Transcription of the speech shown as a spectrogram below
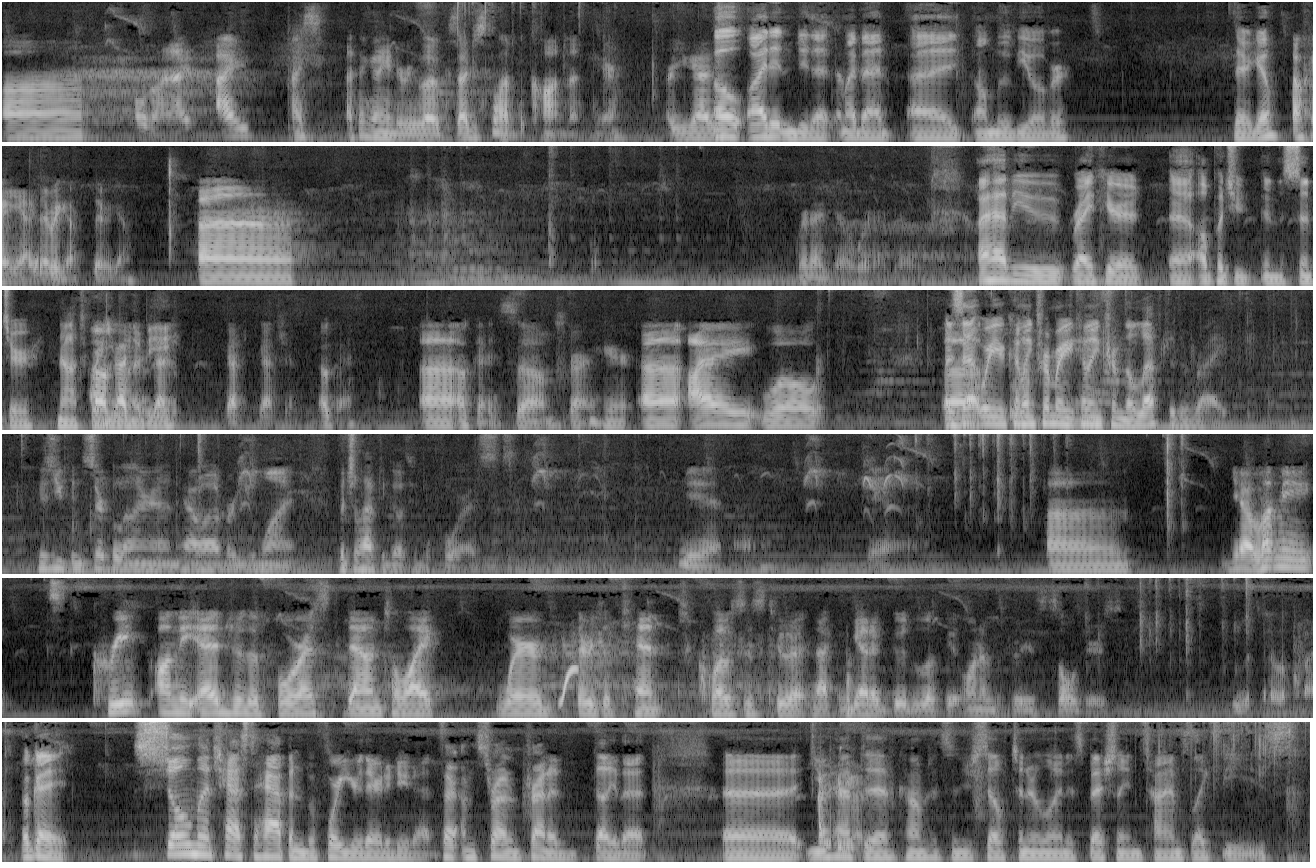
Uh, hold on. I, I, I, I think I need to reload because I just still have the continent here. Are you guys? Oh, I didn't do that. My bad. I I'll move you over. There you go. Okay, yeah, there we go. There we go. Uh, where'd I go? Where'd I go? I have you right here. Uh, I'll put you in the center, not where Oh, you gotcha, want to be. gotcha. Gotcha, gotcha. Okay. Uh, okay, so I'm starting here. Uh, I will. Is uh, that where you're coming from? Or are you coming from the left or the right? Because you can circle around however you want, but you'll have to go through the forest. Yeah. Yeah. Um, yeah, let me creep on the edge of the forest down to like where there's a tent closest to it, and I can get a good look at one of the soldiers. See what they look like. Okay, so much has to happen before you're there to do that. Sorry, I'm trying. I'm trying to tell you that. Uh, you I have to have confidence in yourself, Tenderloin, especially in times like these.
